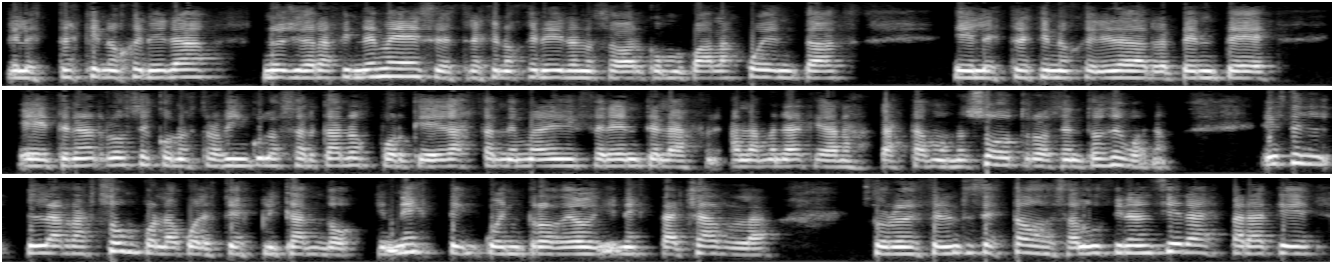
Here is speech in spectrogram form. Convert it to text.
El estrés que nos genera no llegar a fin de mes, el estrés que nos genera no saber cómo pagar las cuentas, el estrés que nos genera de repente eh, tener roces con nuestros vínculos cercanos porque gastan de manera diferente a la manera que gastamos nosotros. Entonces, bueno, esa es la razón por la cual estoy explicando en este encuentro de hoy, en esta charla sobre diferentes estados de salud financiera, es para que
